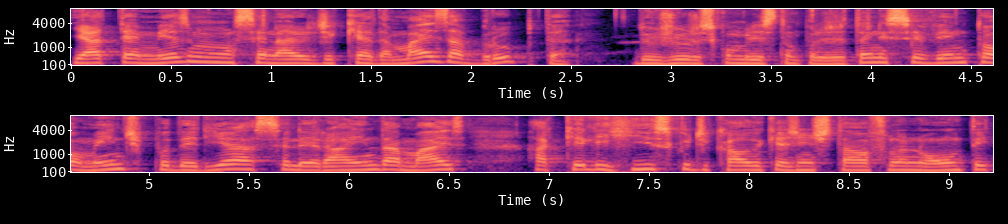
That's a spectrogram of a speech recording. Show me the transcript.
e até mesmo um cenário de queda mais abrupta dos juros como eles estão projetando, isso eventualmente poderia acelerar ainda mais aquele risco de cauda que a gente estava falando ontem,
